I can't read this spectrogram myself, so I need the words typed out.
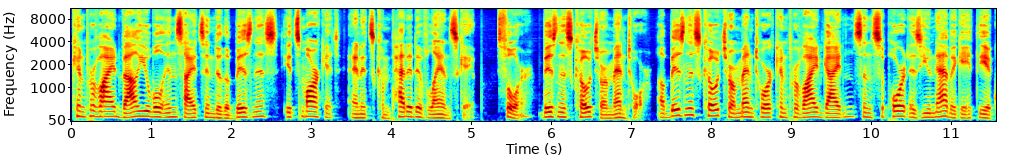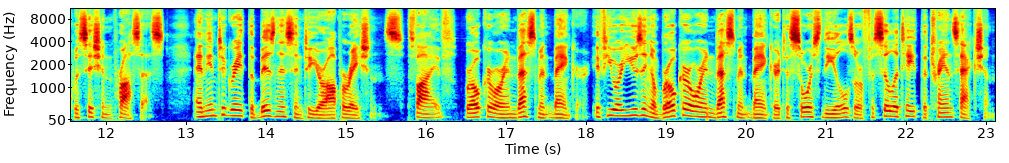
can provide valuable insights into the business, its market, and its competitive landscape. 4. Business coach or mentor. A business coach or mentor can provide guidance and support as you navigate the acquisition process and integrate the business into your operations. 5. Broker or investment banker. If you are using a broker or investment banker to source deals or facilitate the transaction,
